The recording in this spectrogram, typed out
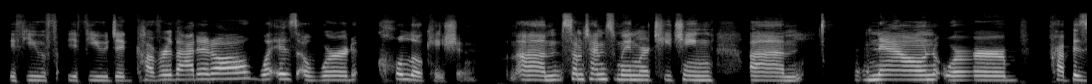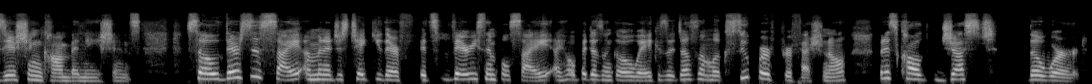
If you if you did cover that at all, what is a word collocation? Um, sometimes when we're teaching um, noun or verb preposition combinations. So there's this site, I'm gonna just take you there. It's very simple site. I hope it doesn't go away because it doesn't look super professional, but it's called Just the Word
